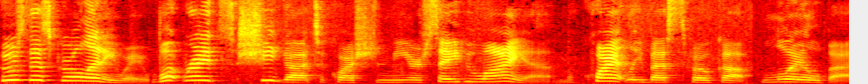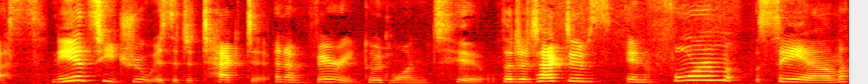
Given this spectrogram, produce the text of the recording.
Who's this girl anyway? What rights she got to question me or say who I am? Quietly, Bess spoke up. Loyal Bess. Nancy Drew is a detective, and a very good one, too. The detectives inform Sam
